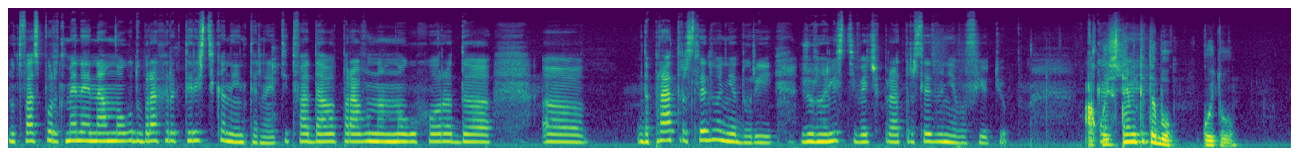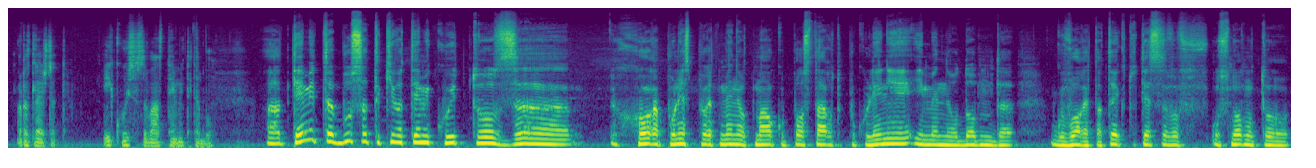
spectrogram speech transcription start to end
Но това според мен е една много добра характеристика на интернет и това дава право на много хора да, а, да правят разследвания дори. Журналисти вече правят разследвания в YouTube. А Така кои са темите табу, които разглеждате? И кои са за вас темите табу? А, теми табу са такива теми, които за хора, поне според мен от малко по-старото поколение, им е неудобно да говорят. А тъй като те са в основното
